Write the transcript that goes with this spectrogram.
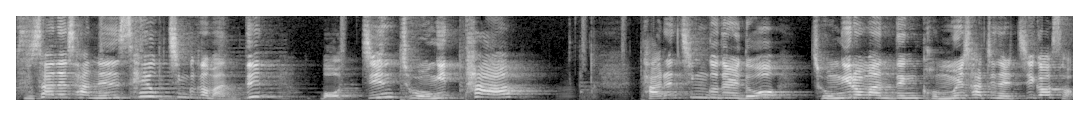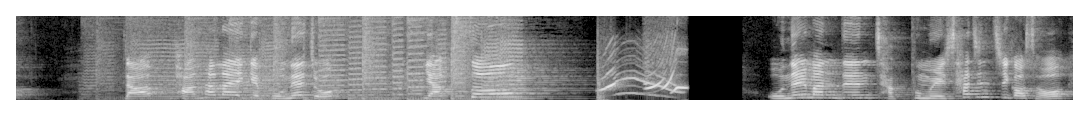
부산에 사는 새욱 친구가 만든 멋진 종이탑. 다른 친구들도 종이로 만든 건물 사진을 찍어서 나 바나나에게 보내줘. 약속! 오늘 만든 작품을 사진 찍어서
